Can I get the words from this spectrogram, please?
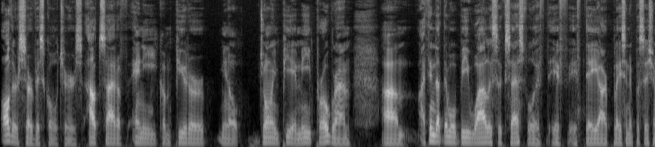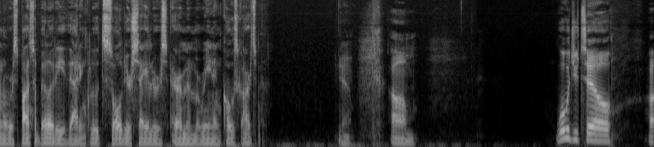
other service cultures outside of any computer, you know, join PME program, um, I think that they will be wildly successful if, if, if they are placed in a position of responsibility that includes soldiers, sailors, airmen, marine, and coast guardsmen. Yeah. Um, what would you tell? Uh,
